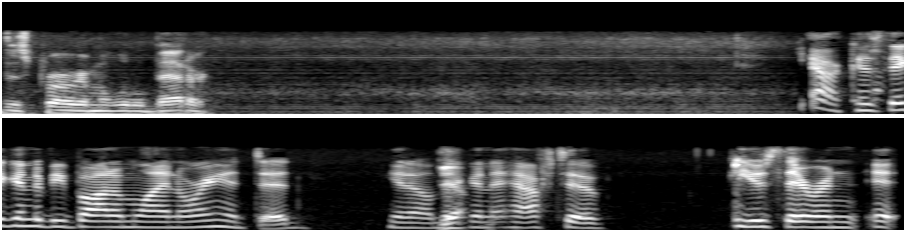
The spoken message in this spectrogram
this program a little better. Yeah, because they're going to be bottom line oriented. You know, they're Yeah. going to have to use their in, i-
